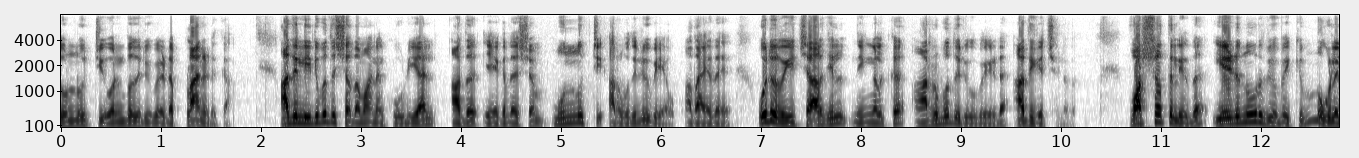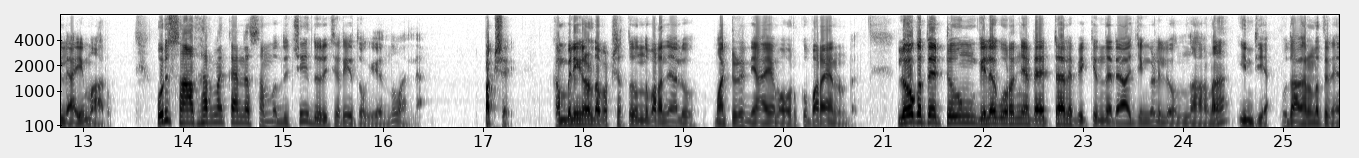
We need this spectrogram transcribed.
തൊണ്ണൂറ്റി ഒൻപത് രൂപയുടെ പ്ലാൻ എടുക്കാം. അതിൽ ഇരുപത് ശതമാനം കൂടിയാൽ അത് ഏകദേശം മുന്നൂറ്റി അറുപത് രൂപയാവും. അതായത് ഒരു റീചാർജിൽ നിങ്ങൾക്ക് അറുപത് രൂപയുടെ അധിക ചെലവ്. വർഷത്തിൽ ഇത് എഴുന്നൂറ് രൂപയ്ക്കും മുകളിലായി മാറും. ഒരു സാധാരണക്കാരനെ സംബന്ധിച്ച് ഇതൊരു ചെറിയ തുകയൊന്നുമല്ല. പക്ഷേ കമ്പനികളുടെ പക്ഷത്ത് നിന്ന് പറഞ്ഞാലോ മറ്റൊരു ന്യായം അവർക്ക് പറയാനുണ്ട്. ലോകത്തെ ഏറ്റവും വില കുറഞ്ഞ ഡാറ്റ ലഭിക്കുന്ന രാജ്യങ്ങളിൽ ഒന്നാണ് ഇന്ത്യ. ഉദാഹരണത്തിന്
